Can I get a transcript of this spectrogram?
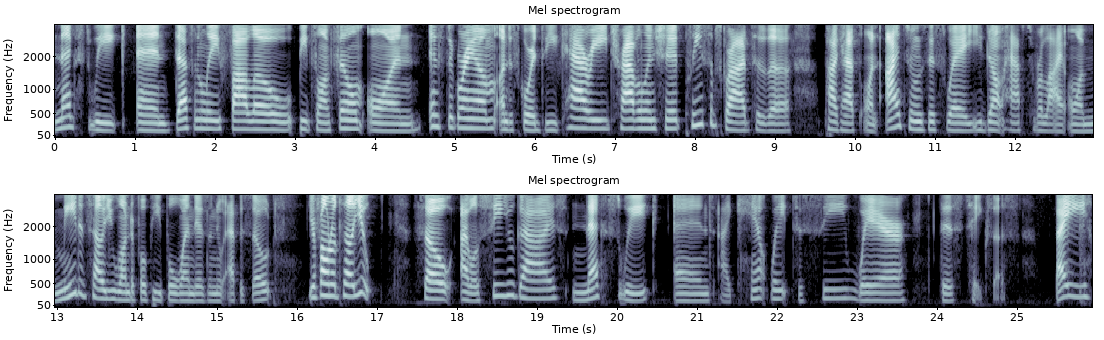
next week and definitely follow Beats on Film on Instagram underscore D Carrie Travel and shit. Please subscribe to the podcast on iTunes. This way, you don't have to rely on me to tell you wonderful people when there's a new episode. Your phone will tell you. So I will see you guys next week and I can't wait to see where this takes us. Bye.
